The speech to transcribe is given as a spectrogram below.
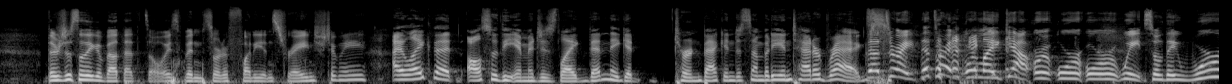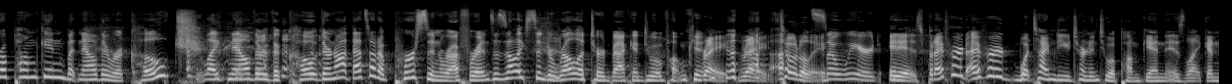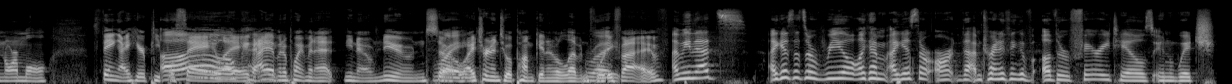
there's just something about that that's always been sort of funny and strange to me. I like that also the image is like then they get turned back into somebody in tattered rags. That's right. That's right. Or like, yeah. Or or or wait. So they were a pumpkin, but now they're a coach. Like now they're the coach. They're not. That's not a person reference. It's not like Cinderella turned back into a pumpkin. right, right, totally. so weird. It is. But I've heard I've heard what time do you turn into a pumpkin is like a normal thing I hear people oh, say Oh, like okay. I have an appointment at, you know, noon, so Right. I turn into a pumpkin at 11:45. I mean, that's. I guess that's a real. Like, I'm. I guess there aren't. That I'm trying to think of other fairy tales in which.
